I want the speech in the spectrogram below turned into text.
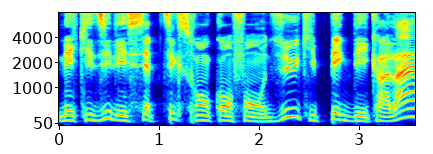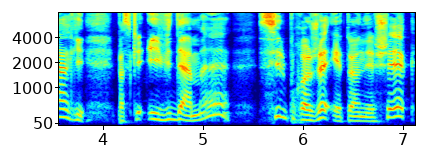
mais qui dit les sceptiques seront confondus, qui pique des colères, qui- parce que évidemment, si le projet est un échec,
